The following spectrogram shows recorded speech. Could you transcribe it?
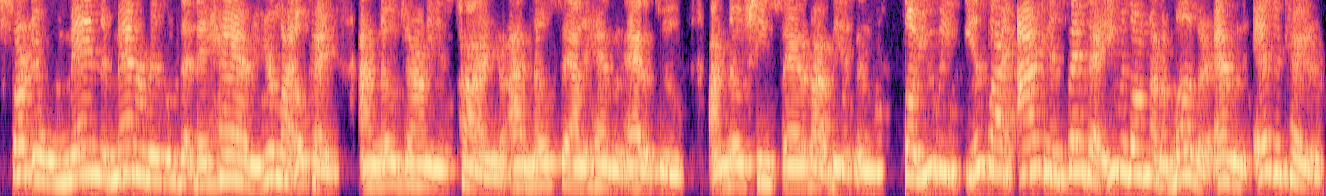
certain man, mannerisms that they have, and you're like, okay, I know Johnny is tired. I know Sally has an attitude. I know she's sad about this, and so you be. It's like I can say that even though I'm not a mother, as an educator,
